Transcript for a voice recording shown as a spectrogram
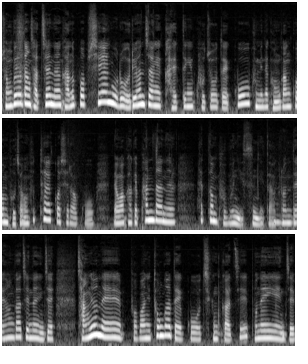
정부 여당 자체는 간호법 시행으로 의료 현장의 갈등이 고조되고 국민의 건강권 보장은 후퇴할 것이라고 명확하게 판단을 했던 부분이 있습니다. 음. 그런데 한 가지는 이제 작년에 법안이 통과되고 지금까지 본회의에 이제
